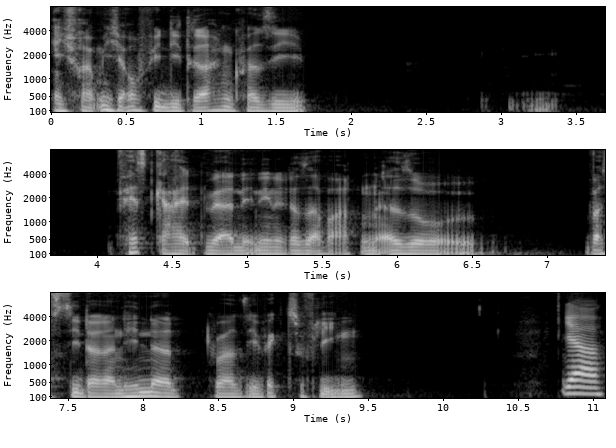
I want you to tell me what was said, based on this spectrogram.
Ich frage mich auch, wie die Drachen quasi festgehalten werden in den Reservaten. Also was die daran hindert, quasi wegzufliegen. Ja,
